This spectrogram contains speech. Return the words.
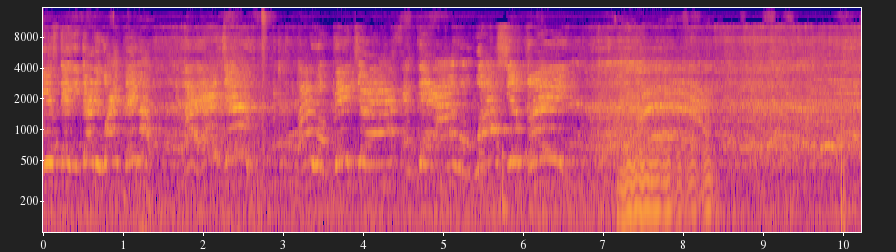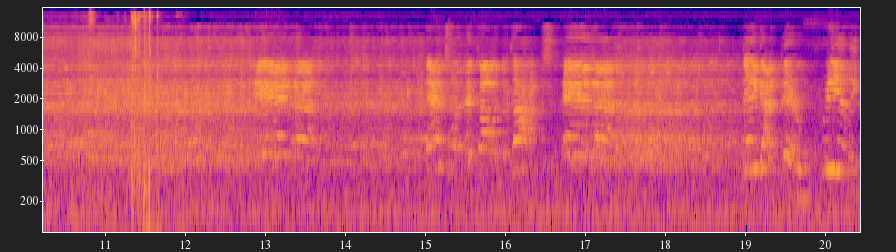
you stinky, dirty white people! I hate you! I will beat your ass and then I will wash you clean! and that's when they called the cops. And they got there really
